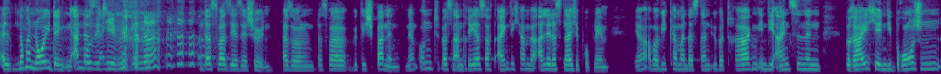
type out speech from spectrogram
also nochmal neu denken, anders Positiven denken. Sinne. und das war sehr, sehr schön. Also das war wirklich spannend. Ne? Und was Andrea sagt, eigentlich haben wir alle das gleiche Problem. Ja, aber wie kann man das dann übertragen in die einzelnen Bereiche, in die Branchen?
